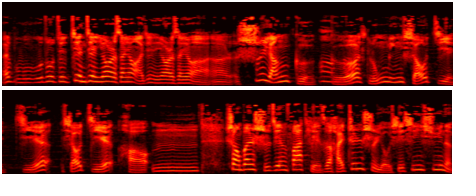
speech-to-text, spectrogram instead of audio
哎，不，我说这渐渐幺二三幺啊，渐渐幺二三幺啊，啊，诗阳哥嗯哥，龙鳞小姐姐，小姐好，嗯，上班时间发帖子还真是有些心虚呢。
